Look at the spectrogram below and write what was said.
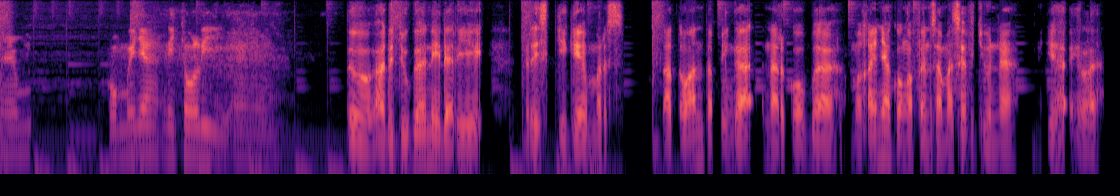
Em, komennya Nicoli eh. tuh ada juga nih dari Rizky Gamers tatoan tapi nggak narkoba makanya aku ngefans sama Chef Juna ya elah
